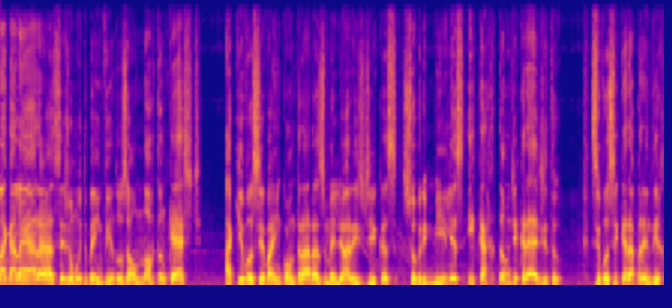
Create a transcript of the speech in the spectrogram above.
Fala galera, sejam muito bem-vindos ao NortonCast. Aqui você vai encontrar as melhores dicas sobre milhas e cartão de crédito. Se você quer aprender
